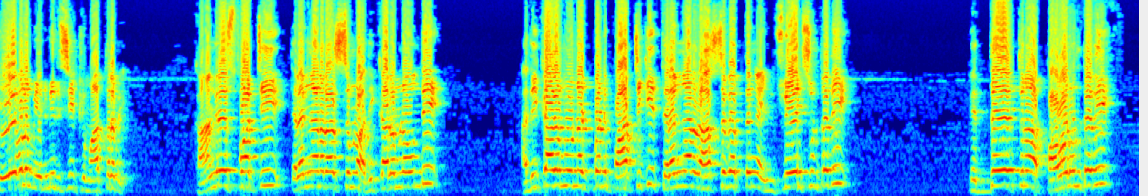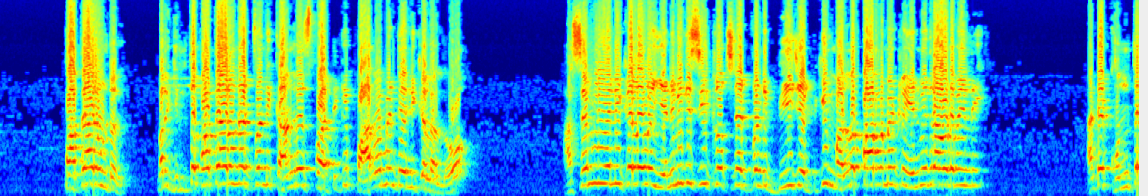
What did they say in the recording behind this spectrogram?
కేవలం ఎనిమిది సీట్లు మాత్రమే. కాంగ్రెస్ పార్టీ తెలంగాణ రాష్ట్రంలో అధికారంలో ఉంది. అధికారంలో ఉన్నటువంటి పార్టీకి తెలంగాణ రాష్ట్ర వ్యాప్తంగా ఇన్ఫ్లుయెన్స్ ఉంటుంది. పెద్ద ఎత్తున పవర్ ఉంటుంది. పతారు ఉంటుంది. మరి ఇంత పతారు ఉన్నటువంటి కాంగ్రెస్ పార్టీకి పార్లమెంట్ ఎన్నికలలో అసెంబ్లీ ఎన్నికలలో ఎనిమిది సీట్లు వచ్చినటువంటి బీజేపీకి మళ్ళీ పార్లమెంట్లో ఎనిమిది రావడం ఏంది? అంటే కొంత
